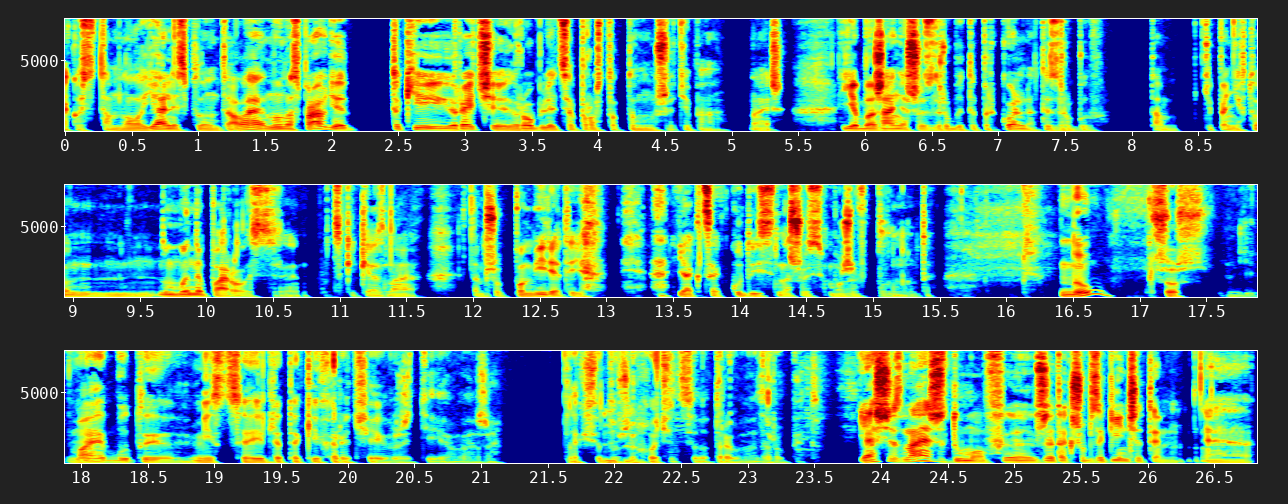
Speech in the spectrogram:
якось там на лояльність вплинути. Але ну насправді такі речі робляться просто тому, що, типа, знаєш, є бажання щось зробити прикольно, ти зробив. Там, типа, ніхто ну, ми не парилися, скільки я знаю, там, щоб поміряти, як, це кудись на щось може вплинути. Ну, що ж, має бути місце і для таких речей в житті, я вважаю. Якщо дуже Мгм. хочеться, то треба зробити. Я ще, знаєш, думав, е, вже так, щоб закінчити. е,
